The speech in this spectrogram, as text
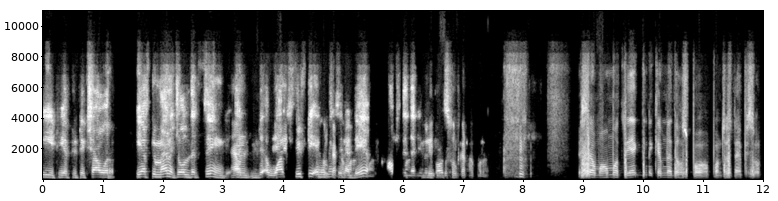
eat, you have to take shower, you have to manage all that thing Yeah. and d- watch 50 গোসল animes কাটা in a করা day. তোমার। How is that even daily possible? গোসল কাটা করা এসা মোহাম্মদ তুই একদিনে কেমনে দেখোস প- পঞ্চাশটা এপিসোড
